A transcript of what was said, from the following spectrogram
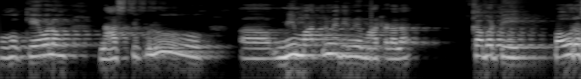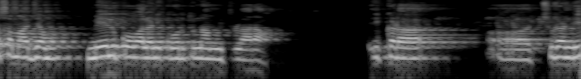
ఓహో కేవలం నాస్తికులు ఆ, మేము మాత్రమే దీని మీద మాట్లాడాలా? కాబట్టి పౌర సమాజం మేలుకోవాలని కోరుతున్నాం మిత్రులారా. ఇక్కడ ఆ, చూడండి.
